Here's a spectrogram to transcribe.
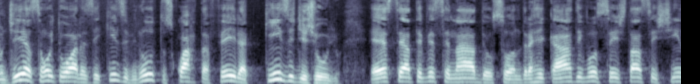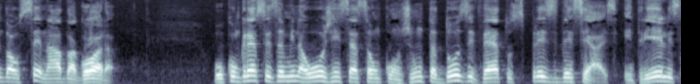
Bom dia, são 8 horas e 15 minutos, quarta-feira, 15 de julho. Esta é a TV Senado, eu sou André Ricardo e você está assistindo ao Senado agora. O Congresso examina hoje, em sessão conjunta, 12 vetos presidenciais, entre eles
